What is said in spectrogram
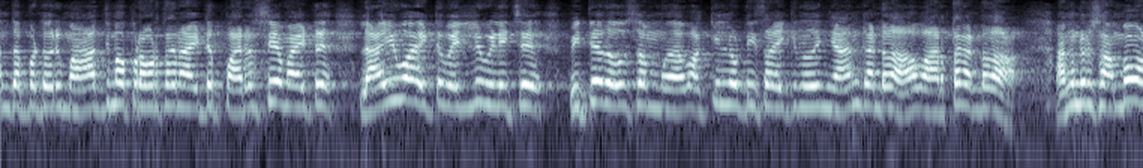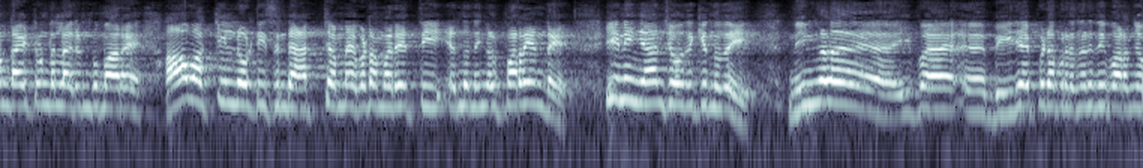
ബന്ധപ്പെട്ട ഒരു മാധ്യമ പ്രവർത്തകനായിട്ട് പരസ്യമായിട്ട് ലൈവായിട്ട് വെല്ലുവിളിച്ച് പിറ്റേ ദിവസം വക്കീൽ നോട്ടീസ് അയക്കുന്നത് ഞാൻ കണ്ടതാ ആ വാർത്ത കണ്ടതാ. അങ്ങനെ ഒരു സംഭവം ഉണ്ടായിട്ടുണ്ടല്ലോ അരുൺകുമാറെ. ആ വക്കീൽ നോട്ടീസിന്റെ അറ്റം എവിടെ വരെ എത്തി എന്ന് നിങ്ങൾ പറയണ്ടേ? ഇനി ഞാൻ ചോദിക്കുന്നതേ നിങ്ങൾ ഇപ്പൊ ബി ജെ പിയുടെ പ്രതിനിധി പറഞ്ഞു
